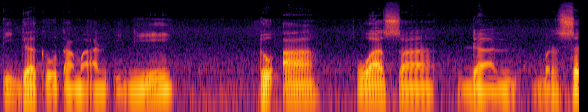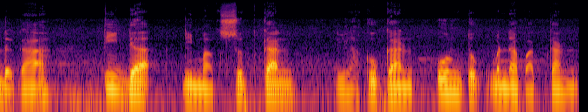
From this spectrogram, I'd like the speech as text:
tiga keutamaan ini, doa, puasa, dan bersedekah, tidak dimaksudkan dilakukan untuk mendapatkan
